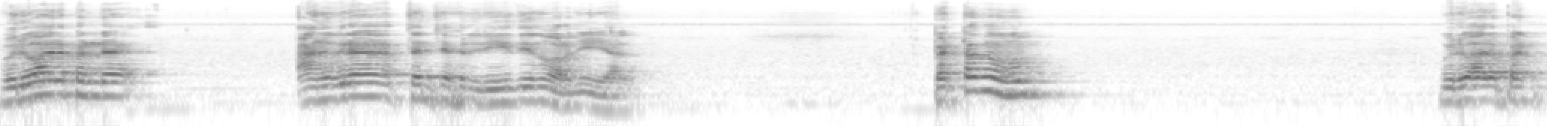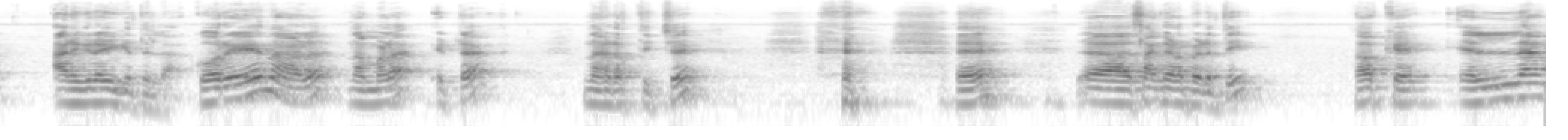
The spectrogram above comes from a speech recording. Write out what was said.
ഗുരുവായൂരപ്പന്റെ അനുഗ്രഹത്തിന്റെ ഒരു രീതി എന്ന് പറഞ്ഞു കഴിഞ്ഞാൽ പെട്ടെന്നൊന്നും ഗുരുവായൂരപ്പൻ അനുഗ്രഹിക്കത്തില്ല. കുറേ നാൾ നമ്മളെ ഇട്ട് നടത്തിച്ച് സങ്കടപ്പെടുത്തി. ഓക്കെ എല്ലാം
